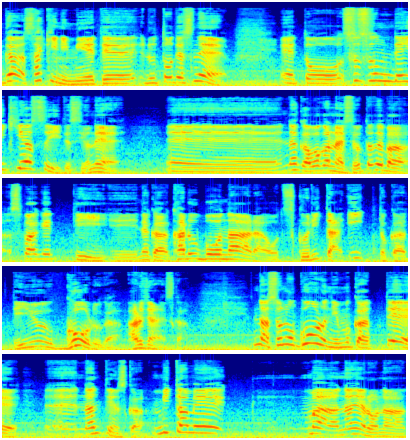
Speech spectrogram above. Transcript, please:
が先に見えてるとですね、えっと、進んでいきやすいですよね。えー、なんかわかんないですよ。例えば、スパゲッティ、なんかカルボナーラを作りたいとかっていうゴールがあるじゃないですか。だそのゴールに向かって、えー、なんていうんですか、見た目、まあ、なんやろうな、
